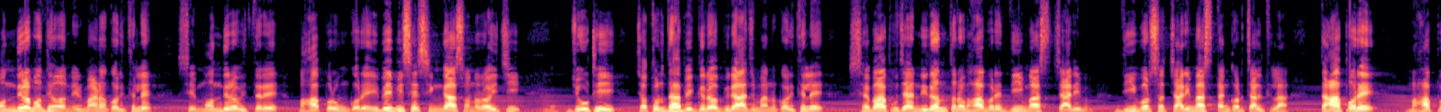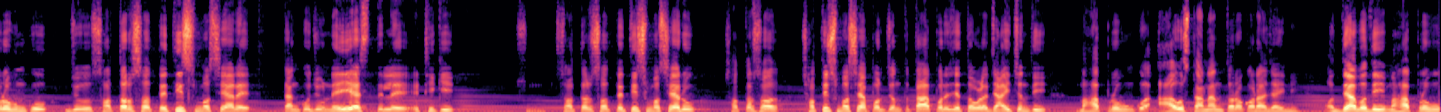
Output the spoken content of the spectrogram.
ମନ୍ଦିର ମଧ୍ୟ ନିର୍ମାଣ କରିଥିଲେ। ସେ ମନ୍ଦିର ଭିତରେ ମହାପ୍ରଭୁଙ୍କର ଏବେ ବି ସେ ସିଂହାସନ ରହିଛି ଯେଉଁଠି ଚତୁର୍ଦ୍ଧା ବିଗ୍ରହ ବିରାଜମାନ କରିଥିଲେ। ସେବା ପୂଜା ନିରନ୍ତର ଭାବରେ ଦୁଇ ମାସ ଚାରି ଦୁଇ ବର୍ଷ ଚାରି ମାସ ତାଙ୍କର ଚାଲିଥିଲା। ତାପରେ ମହାପ୍ରଭୁଙ୍କୁ ଯେଉଁ ସତରଶହ ତେତିଶ ମସିହାରେ ତାଙ୍କୁ ଯେଉଁ ନେଇ ଆସିଥିଲେ ଏଠିକି ସତରଶହ ତେତିଶ ମସିହାରୁ ସତରଶହ ଛତିଶ ମସିହା ପର୍ଯ୍ୟନ୍ତ ତାପରେ ଯେତେବେଳେ ଯାଇଛନ୍ତି ମହାପ୍ରଭୁଙ୍କୁ ଆଉ ସ୍ଥାନାନ୍ତର କରାଯାଇନି। ଅଦ୍ୟାବଧି ମହାପ୍ରଭୁ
